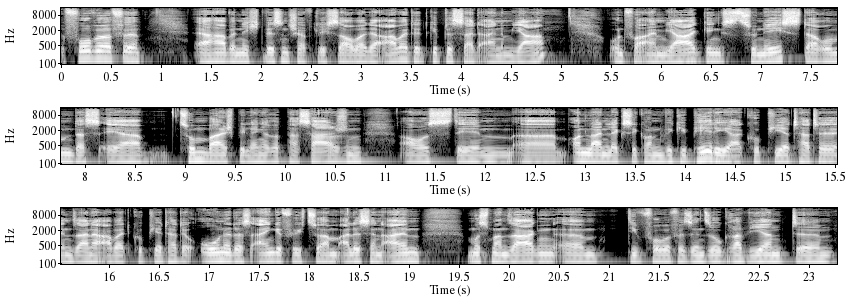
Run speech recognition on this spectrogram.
Vorwürfe, er habe nicht wissenschaftlich sauber gearbeitet, gibt es seit einem Jahr. Und vor einem Jahr ging es zunächst darum, dass er zum Beispiel längere Passagen aus dem äh, Online-Lexikon Wikipedia kopiert hatte, in seiner Arbeit kopiert hatte, ohne das eingefügt zu haben. Alles in allem muss man sagen, ähm, die Vorwürfe sind so gravierend, ähm,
